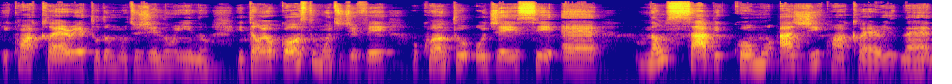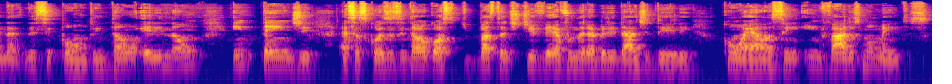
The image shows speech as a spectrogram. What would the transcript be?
e com a Clary é tudo muito genuíno. Então eu gosto muito de ver o quanto o Jace é não sabe como agir com a Clary, né, nesse ponto. Então ele não entende essas coisas. Então eu gosto bastante de ver a vulnerabilidade dele com ela, assim, em vários momentos.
